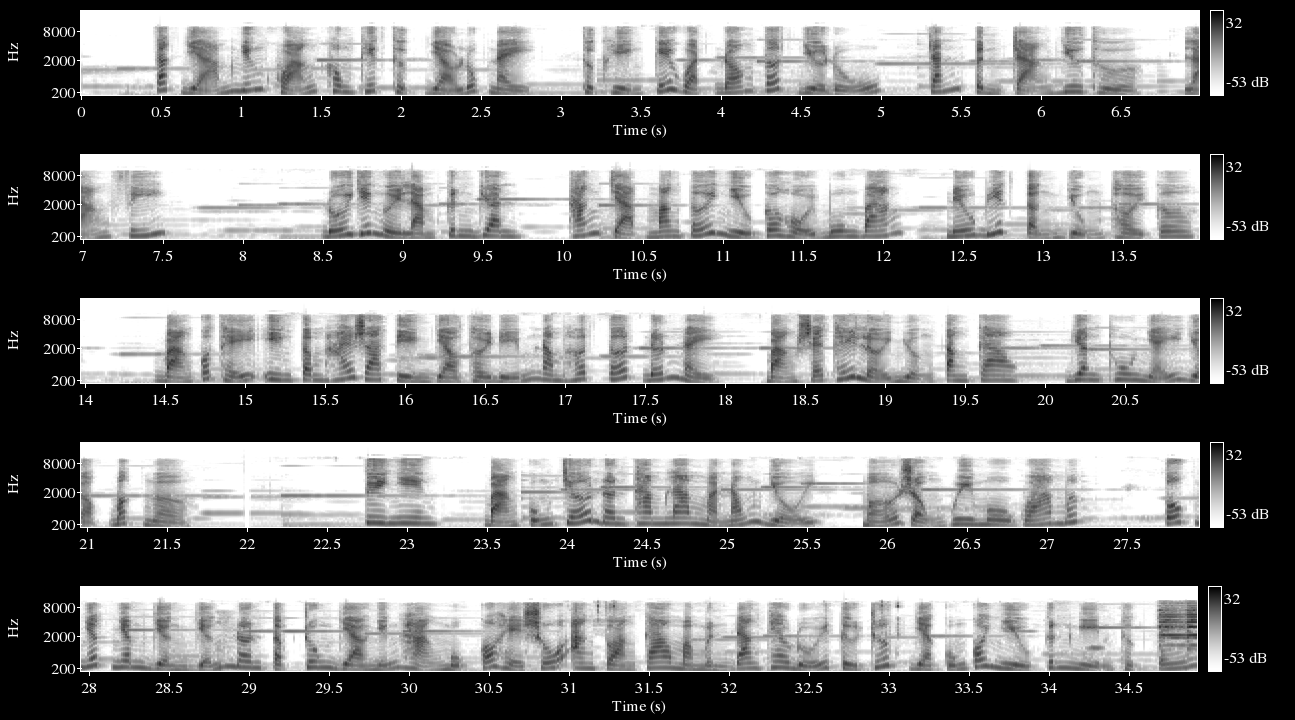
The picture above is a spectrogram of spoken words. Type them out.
Cắt giảm những khoản không thiết thực vào lúc này, thực hiện kế hoạch đón tết vừa đủ, tránh tình trạng dư thừa, lãng phí. Đối với người làm kinh doanh, tháng chạp mang tới nhiều cơ hội buôn bán, nếu biết tận dụng thời cơ bạn có thể yên tâm hái ra tiền vào thời điểm năm hết Tết đến này, bạn sẽ thấy lợi nhuận tăng cao, doanh thu nhảy giọt bất ngờ. Tuy nhiên, bạn cũng chớ nên tham lam mà nóng dội, mở rộng quy mô quá mức. Tốt nhất nhâm dần vẫn nên tập trung vào những hạng mục có hệ số an toàn cao mà mình đang theo đuổi từ trước và cũng có nhiều kinh nghiệm thực tế.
